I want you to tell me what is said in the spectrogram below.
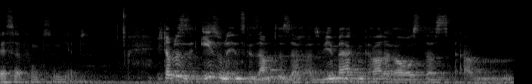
besser funktioniert. Ich glaube, das ist eh so eine insgesamte Sache. Also wir merken gerade raus, dass ähm,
